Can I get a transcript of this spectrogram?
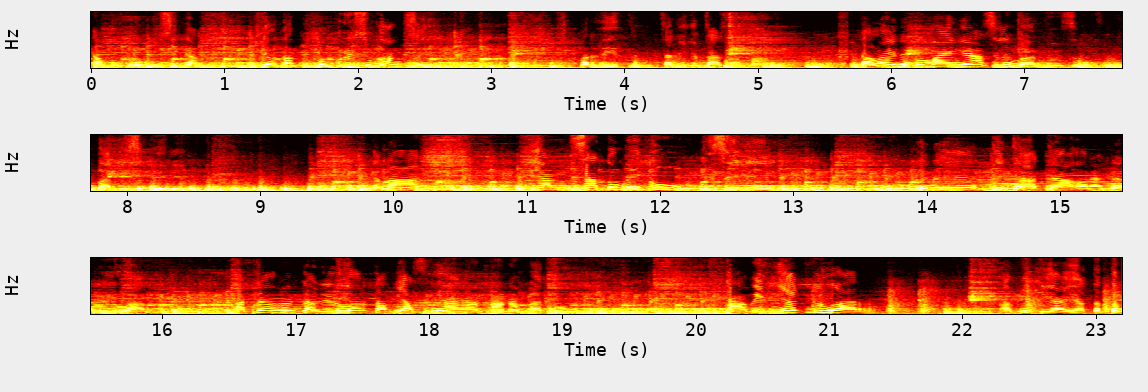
kamu promosikan. Dia kan memberi sumbangsi. Seperti itu. Jadi kerjasama. Kalau ini pemainnya asli bantu bantu sendiri. Karena yang satu minggu di sini ini tidak ada orang dari luar. Ada orang dari luar tapi aslinya anak, anak batu. Kawinnya di luar. Tapi dia ya tetap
